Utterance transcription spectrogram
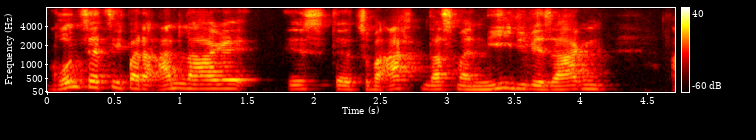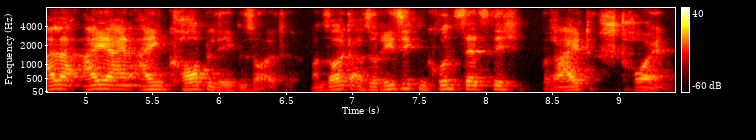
Grundsätzlich bei der Anlage ist äh, zu beachten, dass man nie, wie wir sagen, alle Eier in einen Korb legen sollte. Man sollte also Risiken grundsätzlich breit streuen.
